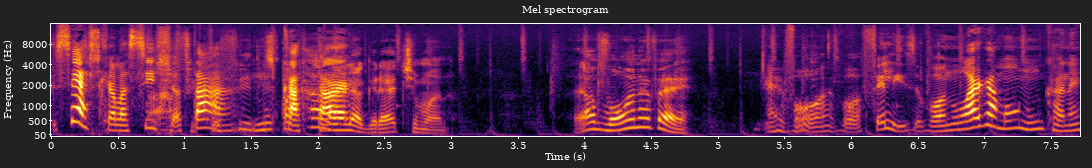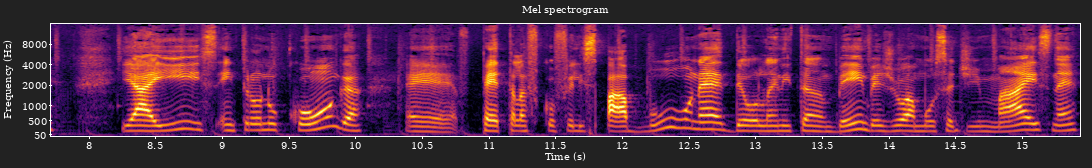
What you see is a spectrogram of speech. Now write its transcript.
Você acha que ela assiste? Ah, tá feliz no pra Catar? caralho a Gretchen, mano. É a avó, né, velho? É vó, é vó feliz. A vó não larga a mão nunca, né? E aí entrou no Conga, é, Pétala ficou feliz pra Bu, né? Deolane também, beijou a moça demais, né?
